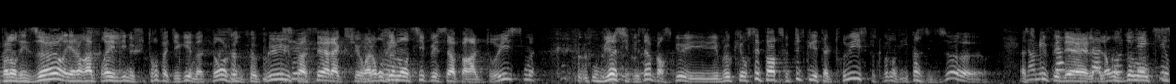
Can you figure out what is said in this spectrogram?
Pendant des heures, et alors après, il dit Mais je suis trop fatigué maintenant, je ne peux plus passer à l'action. Alors on se demande s'il fait ça par altruisme, ou bien s'il fait ça parce qu'il est bloqué. On ne sait pas, parce que peut-être qu'il est altruiste, parce que par exemple, il passe des heures à s'occuper d'elle. Alors on se demande qui si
